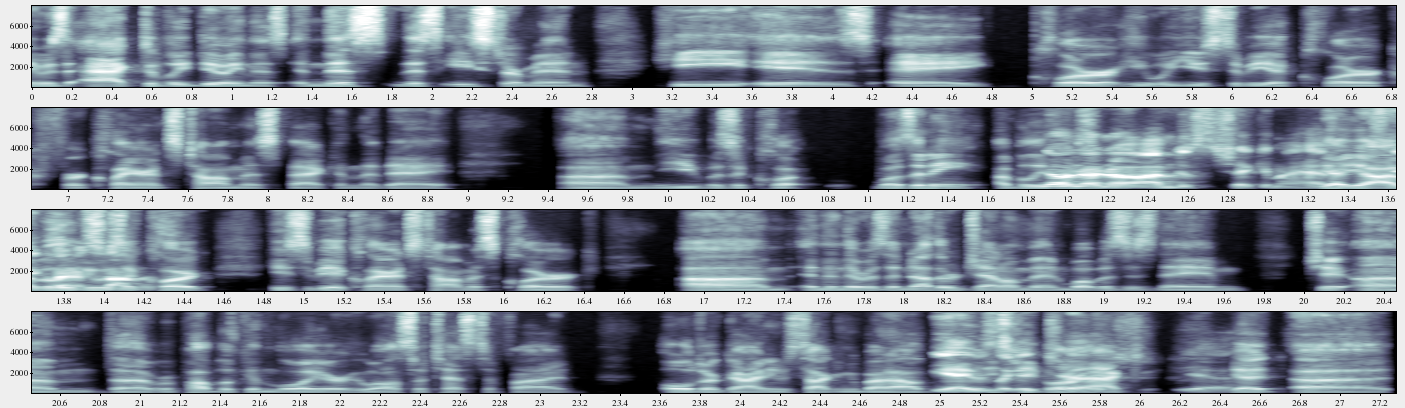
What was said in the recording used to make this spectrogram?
He was actively doing this. And this this Easterman, he is a clerk. He used to be a clerk for Clarence Thomas back in the day. Um, he was a clerk, wasn't he? I believe. no, no, a no. I'm just shaking my head. yeah, yeah, I believe he Clarence was a clerk. He used to be a Clarence Thomas clerk. Um, and then there was another gentleman. What was his name? J- um, the Republican lawyer who also testified, older guy. And he was talking about how Yeah, he was these like people are act, yeah. yeah, uh,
